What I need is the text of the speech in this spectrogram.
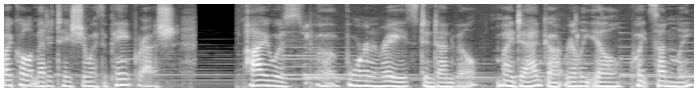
I call it meditation with a paintbrush. I was uh, born and raised in Dunnville. My dad got really ill quite suddenly,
